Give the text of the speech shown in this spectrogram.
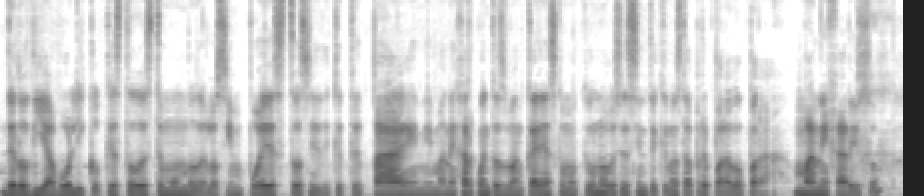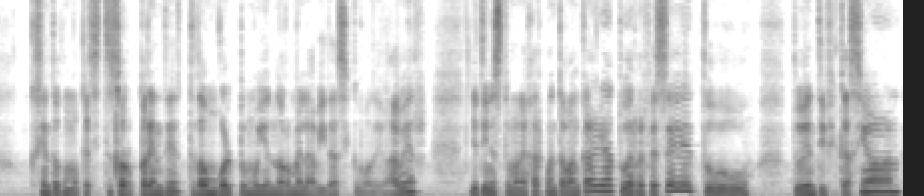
De lo diabólico que es todo este mundo de los impuestos y de que te paguen y manejar cuentas bancarias. Como que uno a veces siente que no está preparado para manejar eso. Siento como que si te sorprende, te da un golpe muy enorme la vida. Así como de, a ver, ya tienes que manejar cuenta bancaria, tu RFC, tu, tu identificación,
